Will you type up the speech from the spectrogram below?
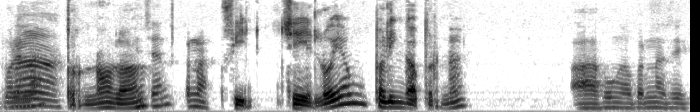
Morena? Nah, Pernah lah. Vincent? Pernah? Celo yang paling nggak pernah. Ah, aku nggak pernah sih.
